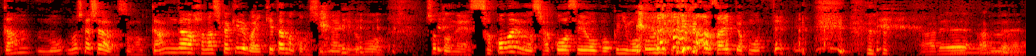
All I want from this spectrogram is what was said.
がんももしかしたらそのガンガン話しかければいけたのかもしれないけども ちょっとねそこまでの社交性を僕に求めてくださいって思って あれ、あったよね。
